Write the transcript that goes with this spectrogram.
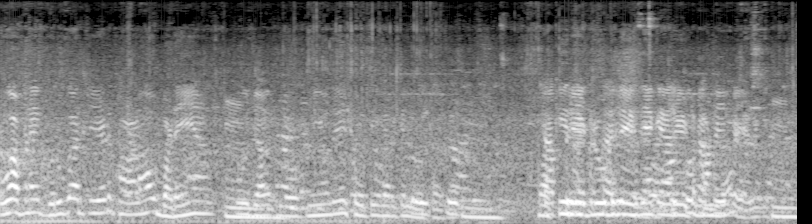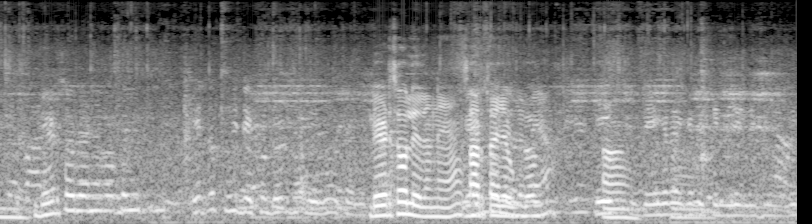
ਉਹ ਆਪਣੇ ਗੁਰੂ ਘਰ ਚ ਜਿਹੜੇ ਥਾਲ ਆ ਉਹ ਬੜੇ ਆ। ਉਹ ਜਦ ਲੋਕ ਨਹੀਂ ਆਉਂਦੇ ਇਹ ਛੋਟੀ ਕਰਕੇ ਲੋਕ ਆ ਬਾਕੀ ਰੇਟ ਰੂਟ ਦੇਖਦੇ ਆ ਕਿਆ ਰੇਟ ਬਣਦਾ। 150 ਲੈਣੀ ਬਾਬਾ ਜੀ? ਇਹ ਤਾਂ ਤੁਸੀਂ ਦੇਖੋ 150 ਲੈ ਲਓ ਚਲੋ। 150 ਲੈ ਲੈਣੇ ਆ ਸਰਤਾ ਜਾਊਗਾ। ਲੈਣੇ ਆ। ਹਾਂ। ਦੇਖਦੇ ਕਿ ਕਿੰਨੇ ਨਹੀਂ ਆਉਂਦੇ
